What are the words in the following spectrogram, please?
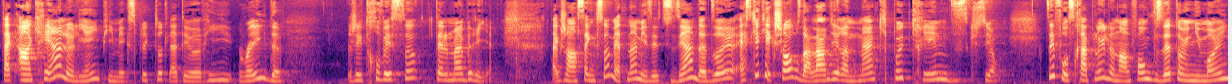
Fait en créant le lien, puis il m'explique toute la théorie RAID, j'ai trouvé ça tellement brillant. Fait j'enseigne ça maintenant à mes étudiants de dire est-ce qu'il y a quelque chose dans l'environnement qui peut te créer une discussion? Il faut se rappeler, là, dans le fond, que vous êtes un humain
